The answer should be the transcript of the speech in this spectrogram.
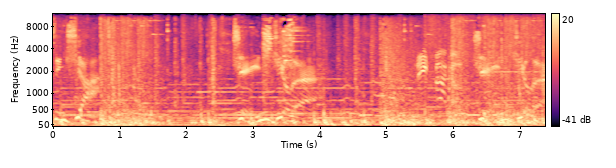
piercing shot. Chain killer. Need backup. Chain killer.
